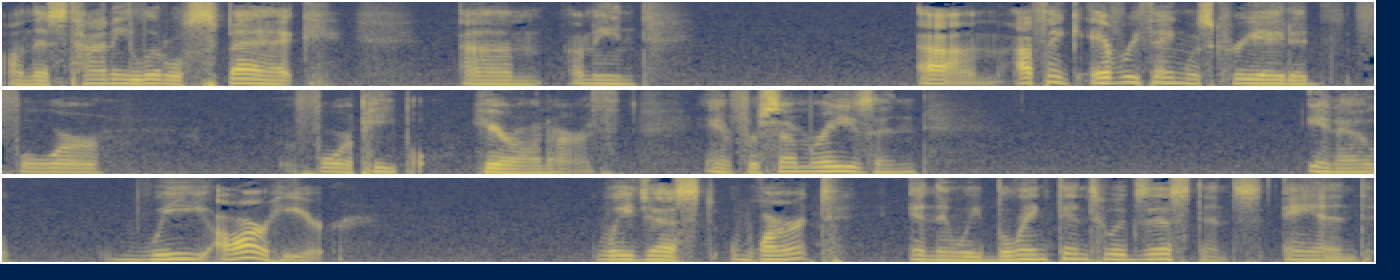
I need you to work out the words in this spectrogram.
on this tiny little speck um, I mean, um, I think everything was created for for people here on Earth, and for some reason, you know, we are here. We just weren't, and then we blinked into existence, and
